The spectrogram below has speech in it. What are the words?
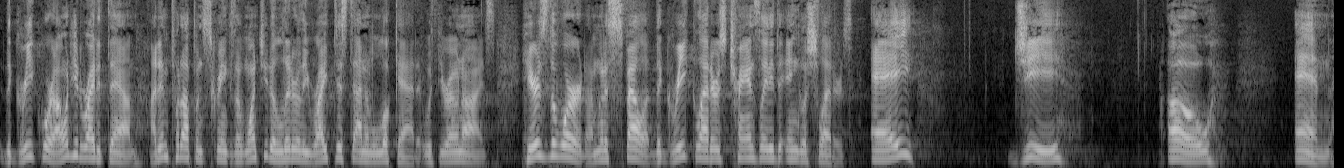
The Greek word, I want you to write it down. I didn't put up on screen because I want you to literally write this down and look at it with your own eyes. Here's the word. I'm going to spell it. The Greek letters translated to English letters A, G, O, N.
